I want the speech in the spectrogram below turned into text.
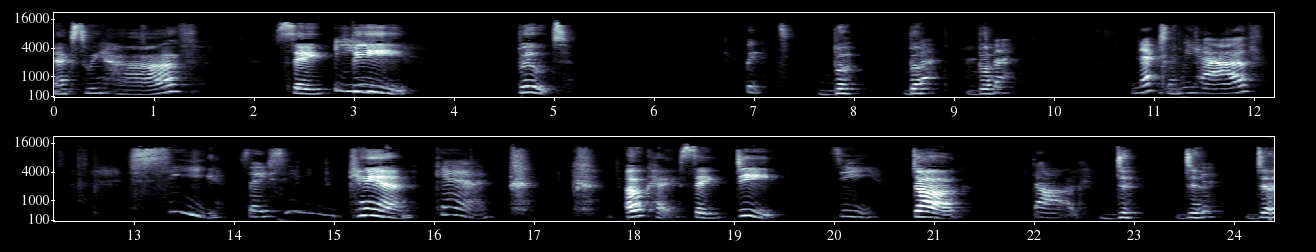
Next we have, say B. B, boot, Boot. b, b, b. B. Next Okay. we have C. Say C. Can. Can. Okay, say D, D. dog, Dog. d, d, d.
